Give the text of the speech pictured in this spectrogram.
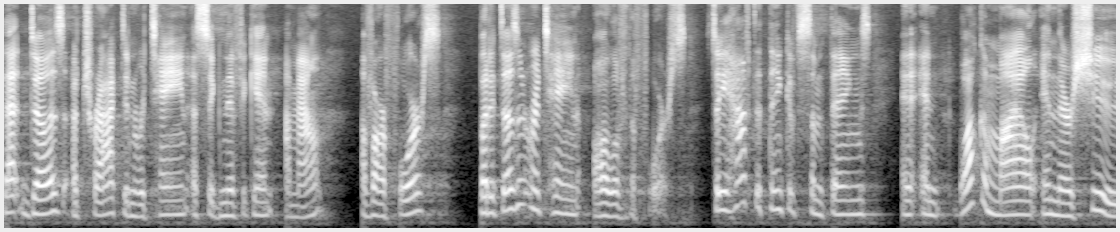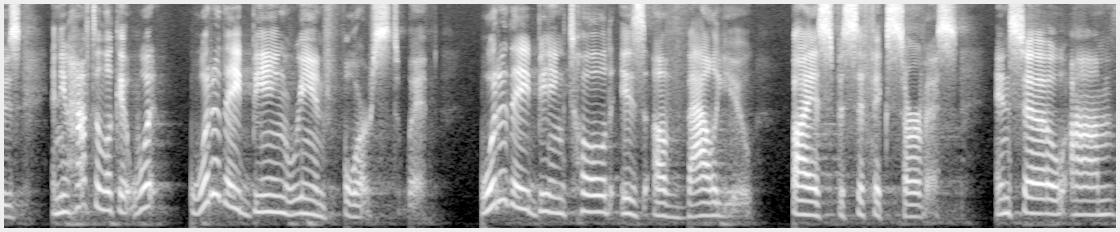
that does attract and retain a significant amount of our force, but it doesn't retain all of the force. So you have to think of some things and, and walk a mile in their shoes, and you have to look at what what are they being reinforced with? What are they being told is of value by a specific service? And so um,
